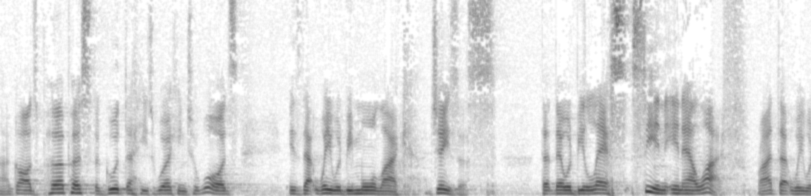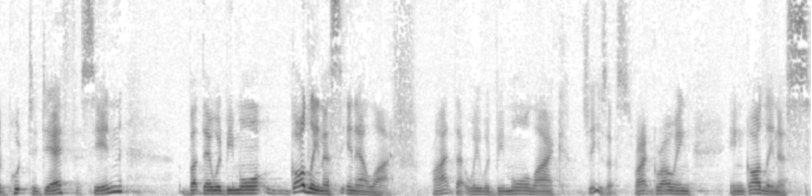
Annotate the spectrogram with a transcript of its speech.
Uh, God's purpose, the good that He's working towards, is that we would be more like Jesus, that there would be less sin in our life, right? That we would put to death sin, but there would be more godliness in our life right? That we would be more like Jesus, right? Growing in godliness.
